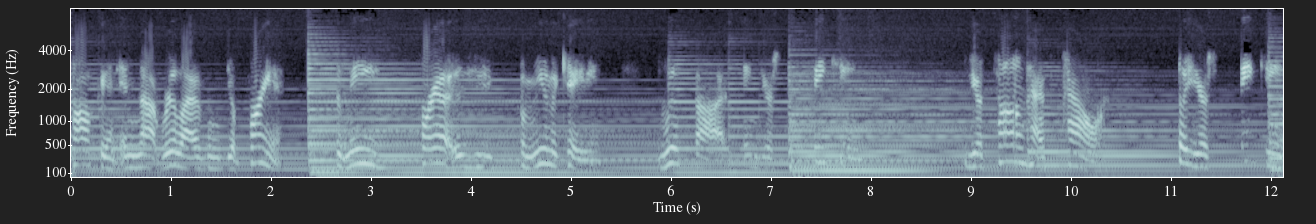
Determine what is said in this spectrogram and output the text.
talking and not realizing you're praying. To me, prayer is you communicating with God and you're speaking. Your tongue has power. So you're speaking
